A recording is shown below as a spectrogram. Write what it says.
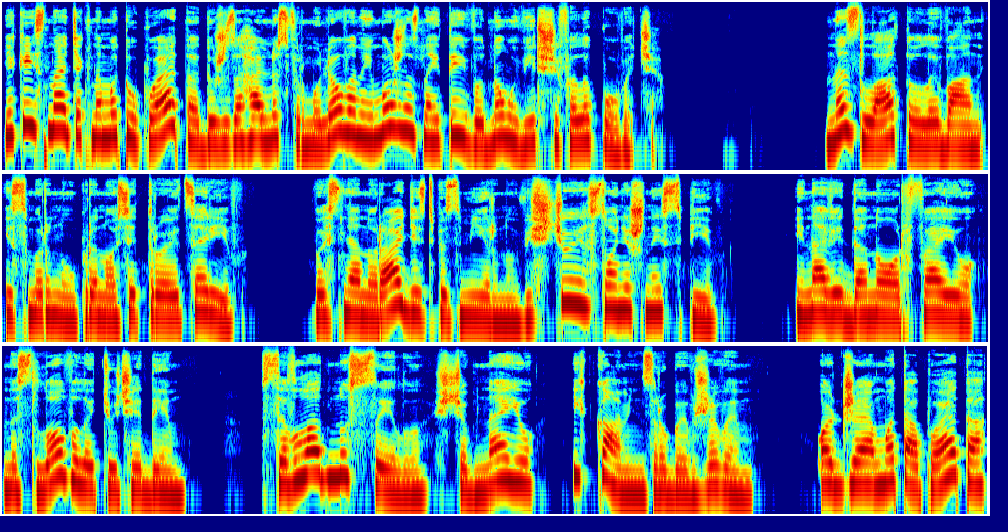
Якийсь натяк на мету поета, дуже загально сформульований, можна знайти й в одному вірші Филиповича. Не злато ливан і смирну приносять троє царів, весняну радість безмірну віщує соняшний спів, і навіть дано орфею не слово летючий дим, всевладну силу, щоб нею і камінь зробив живим. Отже, мета поета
